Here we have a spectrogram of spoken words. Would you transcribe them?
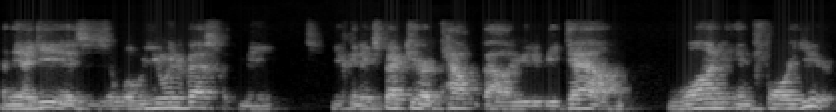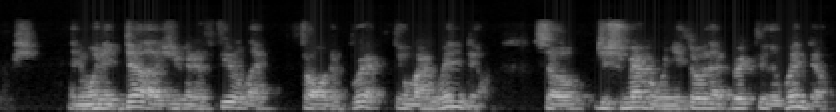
And the idea is, is well, when you invest with me, you can expect your account value to be down one in four years. And when it does, you're going to feel like throwing a brick through my window. So just remember, when you throw that brick through the window,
